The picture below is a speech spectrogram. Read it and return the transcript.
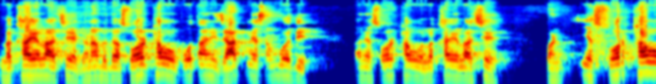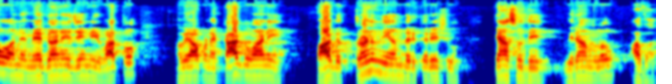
લખાયેલા છે. ઘણા બધા સોરઠાઓ પોતાની જાતને સંબોધી અને સોરઠાઓ લખાયેલા છે. પણ એ સોરઠાઓ અને મેઘાણીજીની વાતો હવે આપણે કાગવાણી ભાગ ત્રણની અંદર કરીશું. ત્યાં સુધી વિરામ લઉં. આભાર.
